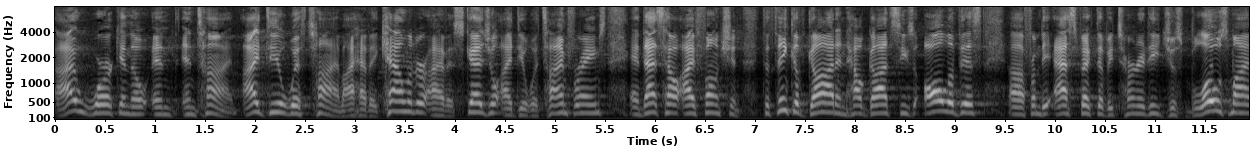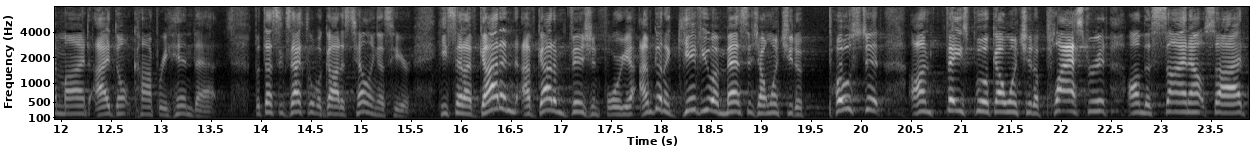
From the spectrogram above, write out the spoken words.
I work in, the, in, in time. I deal with time. I have a calendar, I have a schedule, I deal with time frames, and that's how I function. To think of God and how God sees all of this uh, from the aspect of eternity just blows my mind. I don't comprehend that. But that's exactly what God is telling us here. He said, I've got, an, I've got a vision for you. I'm going to give you a message. I want you to post it on Facebook. I want you to plaster it on the sign outside.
